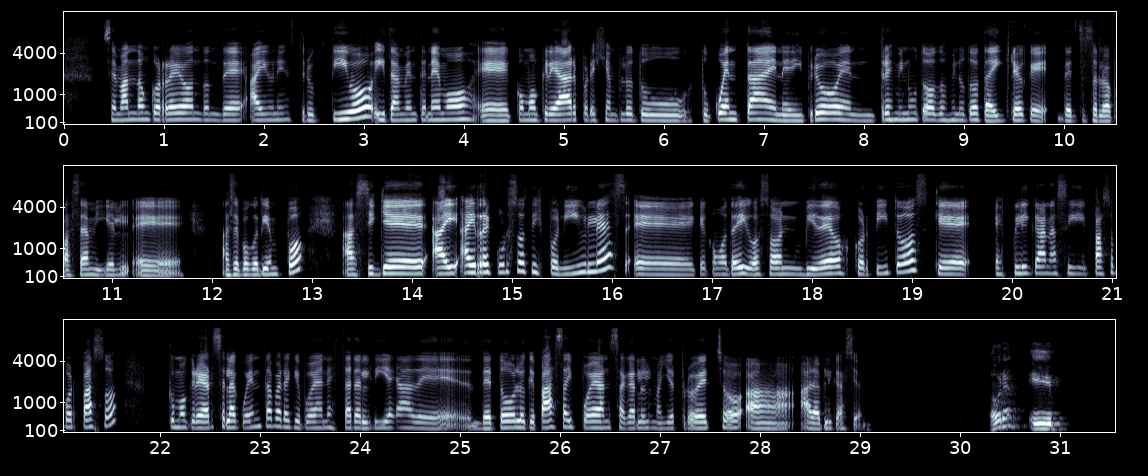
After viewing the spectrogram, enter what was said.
se manda un correo en donde hay un instructivo y también tenemos eh, cómo crear, por ejemplo, tu, tu cuenta en Edipro en tres minutos, dos minutos, de ahí creo que, de hecho, se lo pasé a Miguel eh, hace poco tiempo. Así que hay, hay recursos disponibles eh, que, como te digo, son videos cortitos que explican así paso por paso cómo crearse la cuenta para que puedan estar al día de, de todo lo que pasa y puedan sacarle el mayor provecho a, a la aplicación. Ahora, eh,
